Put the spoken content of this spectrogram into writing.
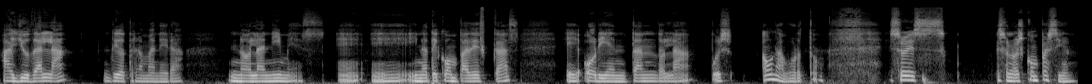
ayúdala de otra manera, no la animes eh, eh, y no te compadezcas eh, orientándola pues a un aborto. Eso es, eso no es compasión.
